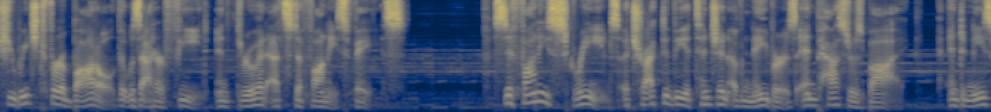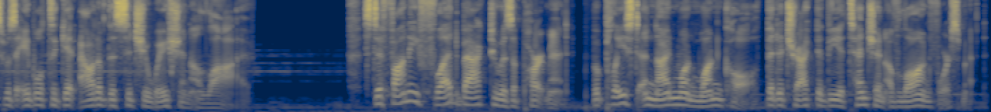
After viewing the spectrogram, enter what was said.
she reached for a bottle that was at her feet and threw it at Stefani's face. Stefani's screams attracted the attention of neighbors and passersby, and Denise was able to get out of the situation alive. Stefani fled back to his apartment but placed a 911 call that attracted the attention of law enforcement.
